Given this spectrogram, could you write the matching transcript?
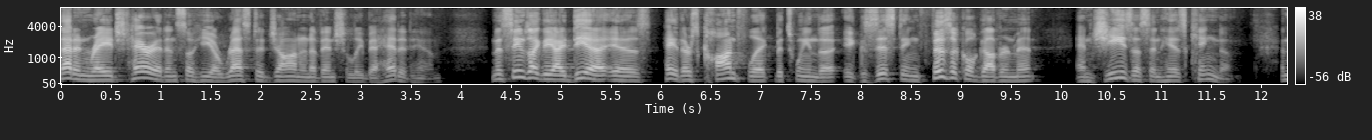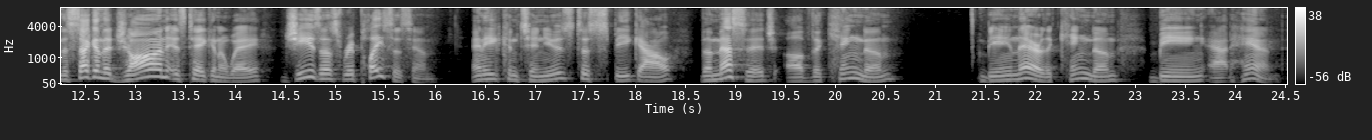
That enraged Herod, and so he arrested John and eventually beheaded him. And it seems like the idea is hey, there's conflict between the existing physical government and Jesus and his kingdom. And the second that John is taken away, Jesus replaces him. And he continues to speak out the message of the kingdom being there, the kingdom being at hand.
